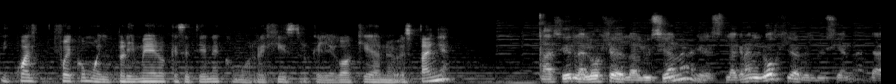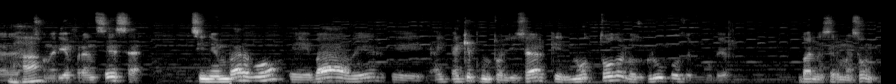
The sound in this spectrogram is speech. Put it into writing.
y cuál fue como el primero que se tiene como registro que llegó aquí a Nueva España. Así es, la logia de la Luisiana, es la gran logia de Luisiana, la masonería francesa. Sin embargo, eh, va a haber, eh, hay, que puntualizar que no todos los grupos de poder van a ser masones.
